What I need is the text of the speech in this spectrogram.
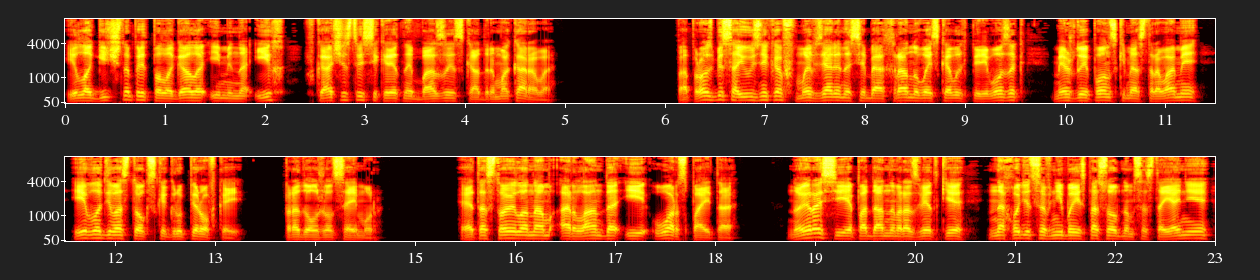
и логично предполагала именно их в качестве секретной базы эскадры Макарова. По просьбе союзников мы взяли на себя охрану войсковых перевозок между японскими островами и Владивостокской группировкой», продолжил Сеймур. «Это стоило нам Орландо и Уорспайта, но и Россия, по данным разведки, находится в небоеспособном состоянии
